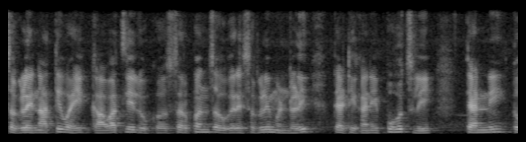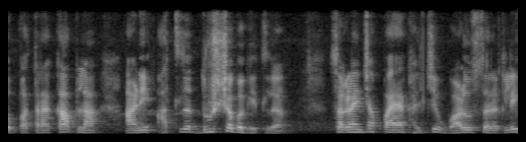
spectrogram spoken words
सगळे नातेवाईक गावातली लोक सरपंच वगैरे सगळी मंडळी त्या ठिकाणी पोहोचली. त्यांनी तो पत्रा कापला आणि आतलं दृश्य बघितलं सगळ्यांच्या पायाखालची वाळू सरकली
